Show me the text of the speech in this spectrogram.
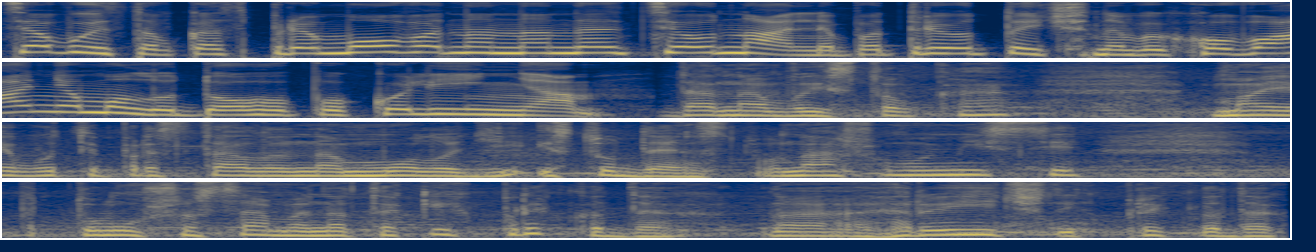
Ця виставка спрямована на національне патріотичне виховання молодого покоління. Дана виставка має бути представлена молоді і студентству в нашому місті, тому що саме на таких прикладах, на героїчних прикладах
